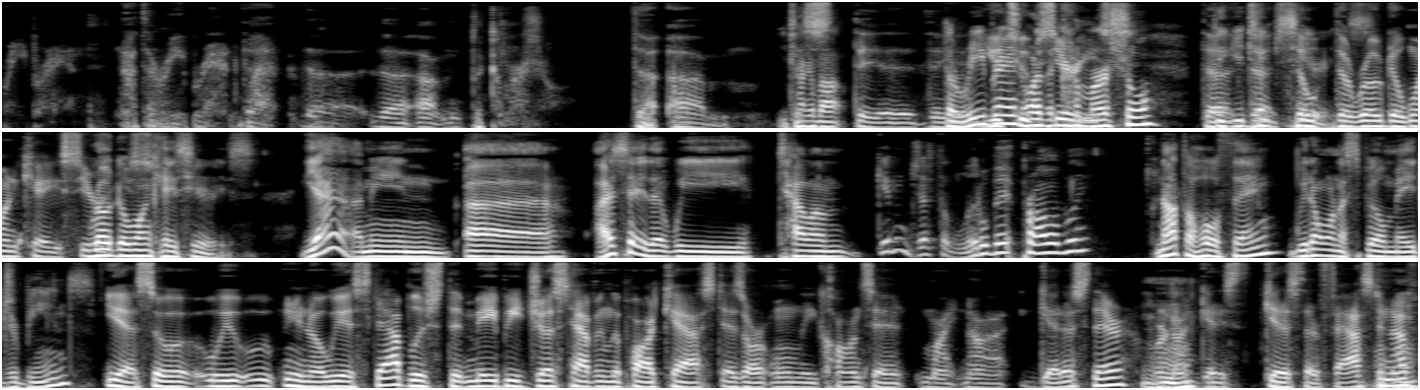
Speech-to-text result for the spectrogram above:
rebrand, Not the rebrand, but the the um the commercial. the um You talking about the the, the rebrand YouTube or the series. commercial? the, The YouTube the, the, series. the Road to 1K series. Road to 1K series. Yeah, I mean, uh, I say that we tell them, give them just a little bit, probably, not the whole thing. We don't want to spill major beans. Yeah, so we you know we established that maybe just having the podcast as our only content might not get us there or Mhm. not get us get us there fast Mhm. enough.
